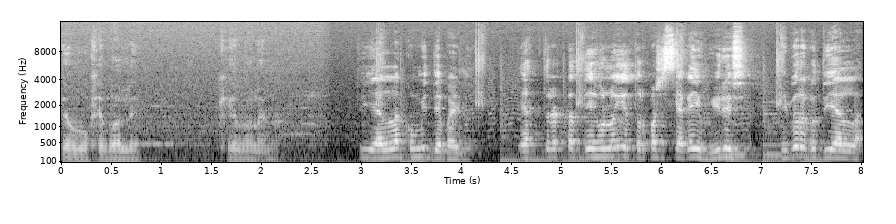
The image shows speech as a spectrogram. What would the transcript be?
কেউ মুখে বলে কেউ বলে না। তুই আল্লাহ কমি দে পাইলি। এত একটা দেহ লইয়ে তোর পাশে সেগাই হই রয়েছি। এবারে তুই আল্লাহ।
